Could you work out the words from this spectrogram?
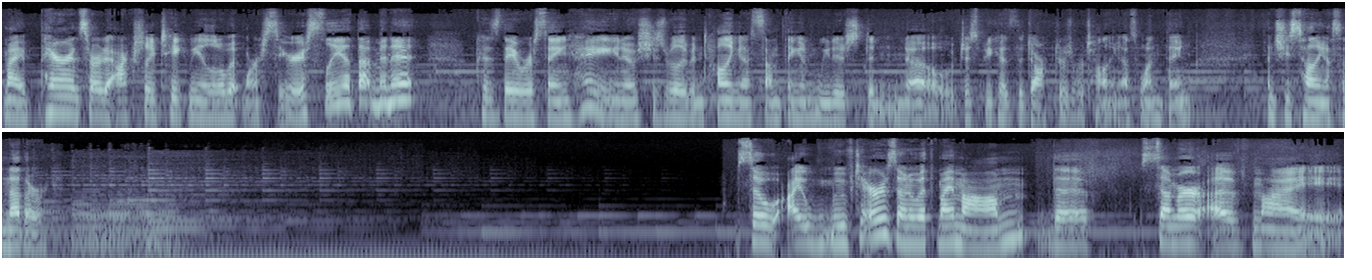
My parents started to actually take me a little bit more seriously at that minute because they were saying, hey, you know, she's really been telling us something and we just didn't know just because the doctors were telling us one thing and she's telling us another. So I moved to Arizona with my mom the summer of my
